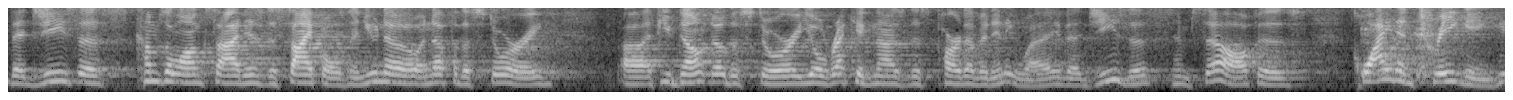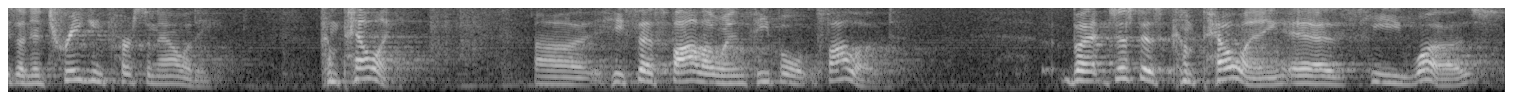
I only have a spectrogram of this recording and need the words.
That Jesus comes alongside his disciples, and you know enough of the story uh, if you don't know the story, you'll recognize this part of it anyway that Jesus himself is quite intriguing. He's an intriguing personality, compelling. Uh, he says, follow, and people followed. But just as compelling as he was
